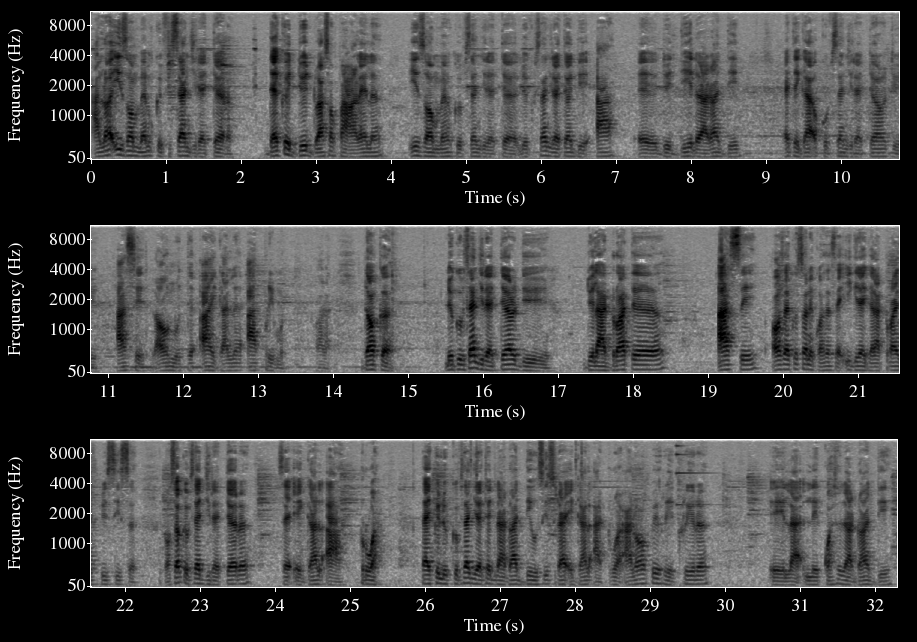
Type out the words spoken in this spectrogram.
alors ils ont même coefficient directeur. Dès que deux droits sont parallèles, ils ont même coefficient directeur. Le coefficient directeur de A, euh, de D, de la droite D, est égal au coefficient directeur de AC. Là, on note A égale A'. Voilà. Donc, euh, le coefficient directeur de, de la droite AC, on sait que son équation c'est Y égale à 3 plus 6. Donc, son coefficient directeur, c'est égal à 3. C'est-à-dire que le coefficient directeur de la droite D aussi sera égal à 3. Alors, on peut réécrire l'équation de la droite D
